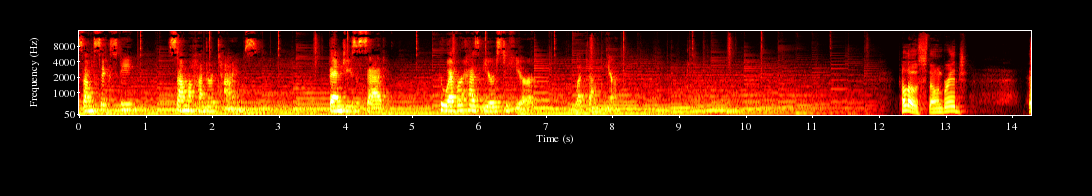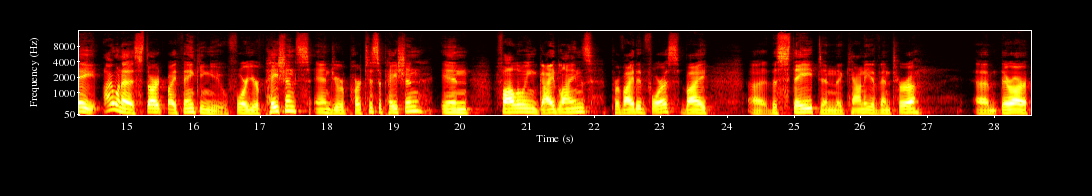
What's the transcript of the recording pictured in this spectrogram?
some 60, some a 100 times. Then Jesus said, Whoever has ears to hear, let them hear. Hello, Stonebridge. Hey, I want to start by thanking you for your patience and your participation in following guidelines provided for us by uh, the state and the county of Ventura. Um, there are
